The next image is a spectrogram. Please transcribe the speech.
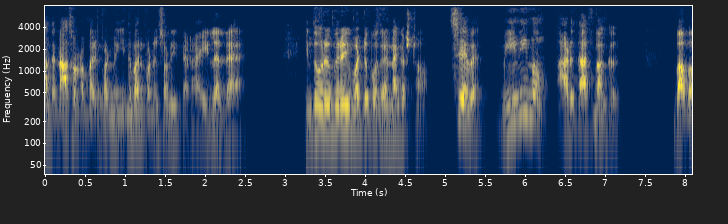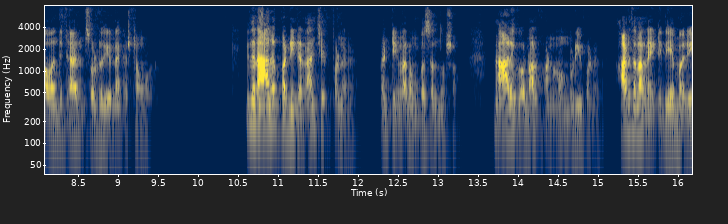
அந்த நான் சொல்கிற மாதிரி பண்ணு இந்த மாதிரி பண்ணுன்னு சொல்லியிருக்காரா? இல்லை இல்லை. இந்த ஒரு பிறகு பண்ணிட்டு போதும் என்ன கஷ்டம்? சேவை மினிமம் அடுத்த ஆத்மாக்கு பாபா வந்துட்டாருன்னு சொல்றது என்ன கஷ்டம் உங்களுக்கு? இந்த நாளும் பண்ணிட்டேன்னா செக் பண்ணுங்க. பண்ணிட்டீங்களா? ரொம்ப சந்தோஷம். நாளைக்கு ஒரு நாள் பண்ணணும்னு முடிவு பண்ணுங்க. அடுத்த நாள் நைட் இதே மாதிரி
